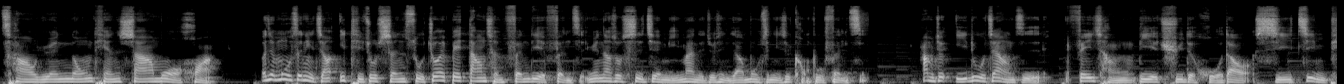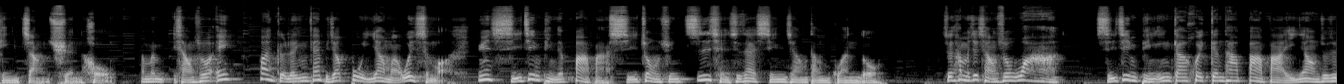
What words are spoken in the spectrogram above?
草原、农田沙漠化。而且穆斯林只要一提出申诉，就会被当成分裂分子，因为那时候世界弥漫的就是你知道穆斯林是恐怖分子，他们就一路这样子非常憋屈的活到习近平掌权后，他们想说，哎，换个人应该比较不一样嘛？为什么？因为习近平的爸爸习仲勋之前是在新疆当官的哦，所以他们就想说，哇，习近平应该会跟他爸爸一样，就是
